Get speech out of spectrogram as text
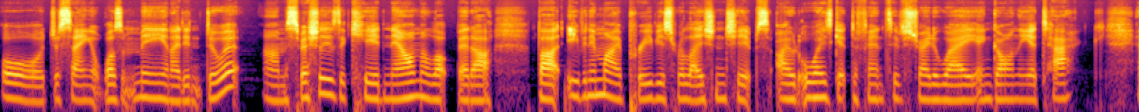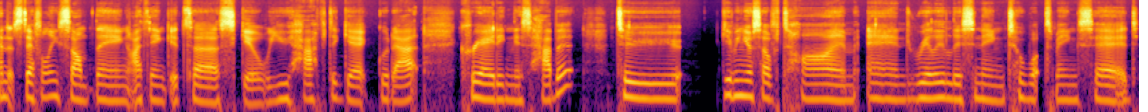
or just saying it wasn't me and I didn't do it. Um, especially as a kid, now I'm a lot better. But even in my previous relationships, I would always get defensive straight away and go on the attack and it's definitely something I think it's a skill you have to get good at creating this habit to giving yourself time and really listening to what's being said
